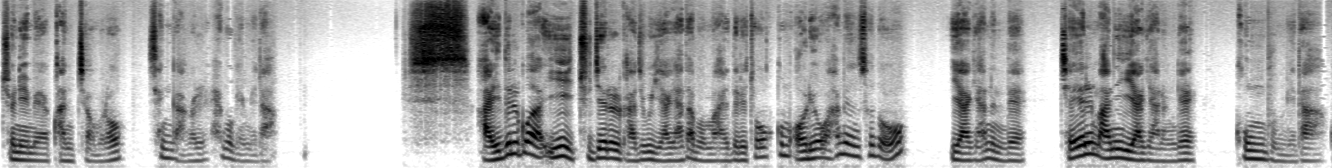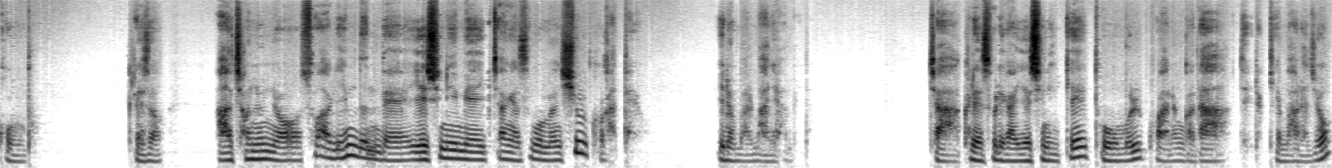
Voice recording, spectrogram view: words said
주님의 관점으로 생각을 해보겠습니다. 아이들과 이 주제를 가지고 이야기하다 보면 아이들이 조금 어려워하면서도 이야기하는데 제일 많이 이야기하는 게 공부입니다. 공부. 그래서 아 저는요 수학이 힘든데 예수님의 입장에서 보면 쉬울 것 같아요. 이런 말 많이 합니다. 자, 그래서 우리가 예수님께 도움을 구하는 거다. 이렇게 말하죠.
